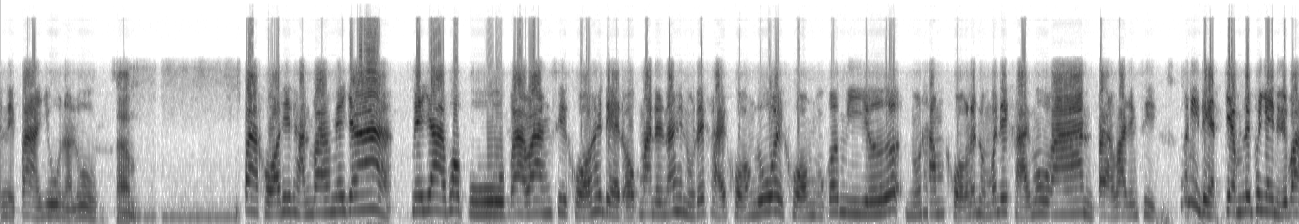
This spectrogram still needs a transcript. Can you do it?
นนี่ป้าอยู่น่ะลูก ครับ ป้าขออธิษฐานว่าแม่ย่า แม่ย่าพ่อปู่ป้าวาจังสิขอให้แดดออกมาเลยนะให้หนูได้ขายของด้วย ของหนูก็มีเยอะ หนูทำของแล้วหนูไม่ได้ขายเมื่อวานป้าว่าจังสิว่านี่แดดแจ่มเลยพ่อใหญ่หนูว่า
